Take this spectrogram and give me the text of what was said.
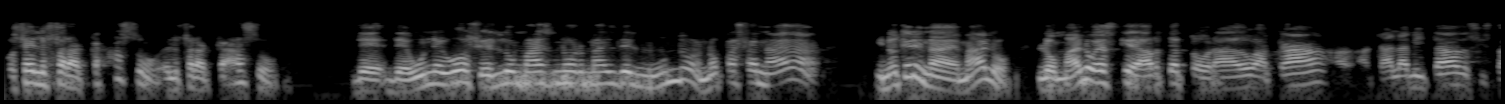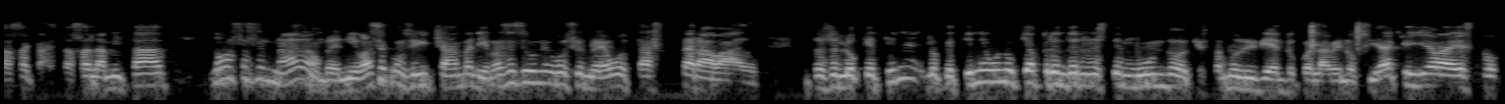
O sea, el fracaso, el fracaso de, de un negocio es lo más normal del mundo, no pasa nada. Y no tiene nada de malo. Lo malo es quedarte atorado acá, acá a la mitad, si estás acá, estás a la mitad, no vas a hacer nada, hombre, ni vas a conseguir chamba, ni vas a hacer un negocio nuevo, estás trabado. Entonces, lo que, tiene, lo que tiene uno que aprender en este mundo que estamos viviendo, con la velocidad que lleva esto,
